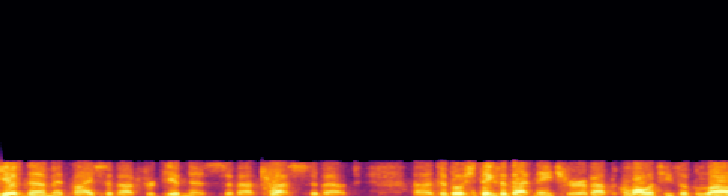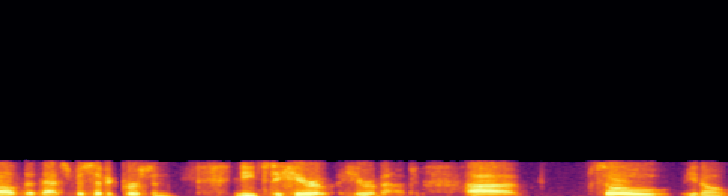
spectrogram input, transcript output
give them advice about forgiveness about trust about uh, devotion things of that nature about the qualities of love that that specific person needs to hear hear about. Uh, so you know,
